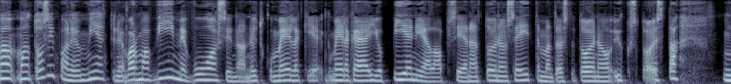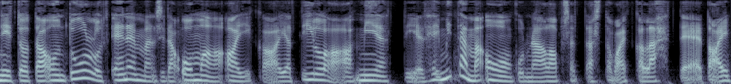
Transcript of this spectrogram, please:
Mä, mä oon tosi paljon miettinyt, varmaan viime vuosina, nyt kun meilläkin, meilläkään ei ole pieniä lapsia enää, toinen on 17, toinen on 11, niin tota, on tullut enemmän sitä omaa aikaa ja tilaa miettiä, että hei, mitä mä oon, kun nämä lapset tästä vaikka lähtee, tai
